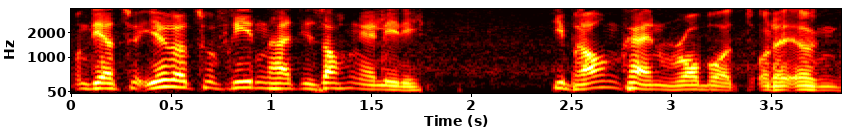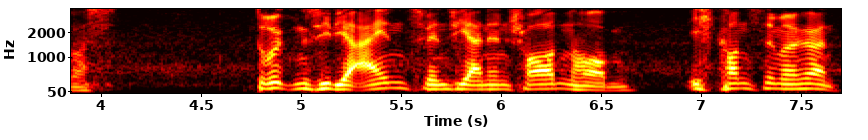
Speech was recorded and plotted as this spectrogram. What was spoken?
und der zu ihrer Zufriedenheit die Sachen erledigt. Die brauchen keinen Robot oder irgendwas. Drücken Sie die Eins, wenn Sie einen Schaden haben. Ich kann es nicht mehr hören.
